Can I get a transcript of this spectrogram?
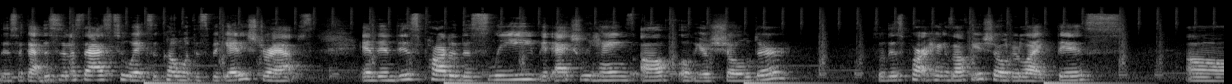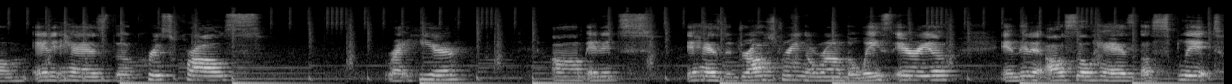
This I got this is in a size 2X. It comes with the spaghetti straps. And then this part of the sleeve, it actually hangs off of your shoulder. So this part hangs off your shoulder like this. Um, and it has the crisscross right here. Um, and it's it has the drawstring around the waist area. And then it also has a split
